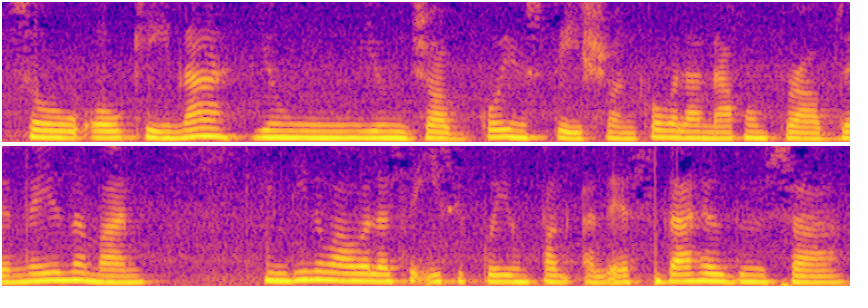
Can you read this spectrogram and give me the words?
So, okay na yung, yung job ko, yung station ko, wala na akong problem. Ngayon naman, hindi nawawala sa isip ko yung pag-alis dahil dun sa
